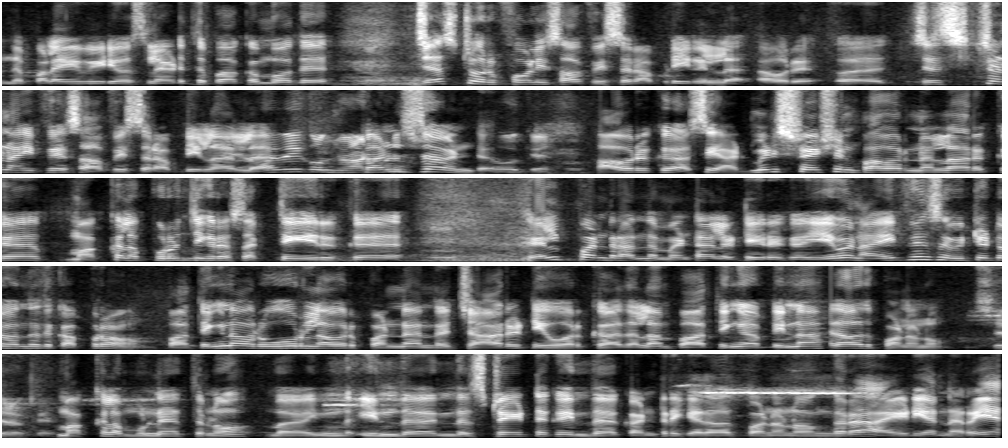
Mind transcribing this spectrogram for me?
அந்த பழைய வீடியோஸ்லாம் எடுத்து பார்க்கும்போது ஜஸ்ட் ஒரு போலீஸ் ஆஃபீஸர் அப்படின்னு இல்லை. அவர் ஜஸ்ட் ஐபிஎஸ் ஆஃபீஸர் அப்படிலாம் இல்லை. கொஞ்சம் கன்சர்ன்ட் அவருக்கு சி அட்மினிஸ்ட்ரேஷன் பவர் நல்லா இருக்கு. மக்களை புரிஞ்சுக்கிற சக்தி இருக்கு. ஹெல்ப் பண்ற அந்த மென்டாலிட்டி இருக்கு. ஈவன் ஐபிஎஸ் விட்டுட்டு வந்ததுக்கு அப்புறம் பாத்தீங்கன்னா ஒரு ஊர்ல அவர் பண்ண அந்த சாரிட்டி ஒர்க் அதெல்லாம் பாத்தீங்க அப்படின்னா ஏதாவது பண்ணணும். மக்களை முன்னேற்றணும் இந்த இந்த இந்த ஸ்டேட்டுக்கு இந்த கண்ட்ரிக்கு ஏதாவது பண்ணணுங்கிற ஐடியா நிறைய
